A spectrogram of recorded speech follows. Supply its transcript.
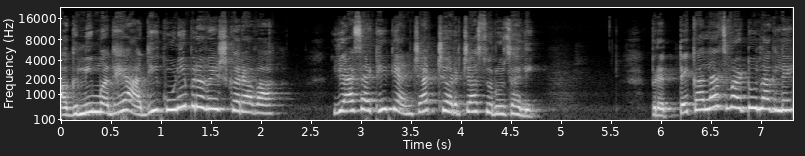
अग्नीमध्ये आधी कुणी प्रवेश करावा? यासाठी त्यांच्यात चर्चा सुरू झाली. प्रत्येकालाच वाटू लागले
